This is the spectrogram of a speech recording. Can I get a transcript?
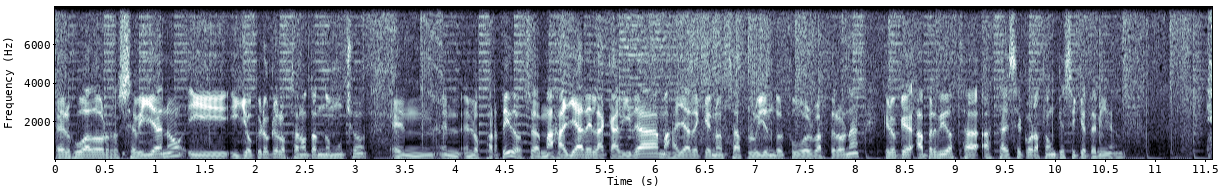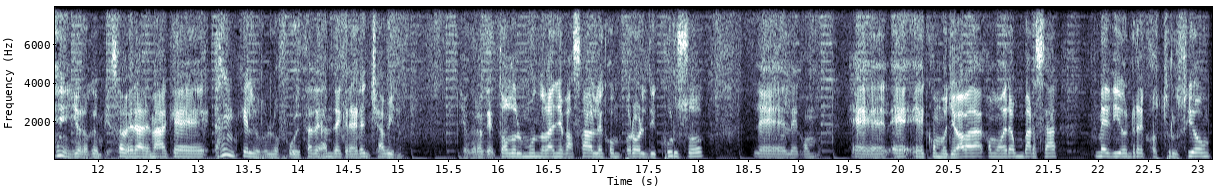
el jugador sevillano y, yo creo que lo está notando mucho en, en- los partidos. O sea, más allá de la calidad, más allá de que no está fluyendo el fútbol Barcelona, creo que ha perdido hasta, hasta ese corazón que sí que tenía. Yo lo que empiezo a ver además que, que los, los futbolistas dejan de creer en Xavi, ¿no? Yo creo que todo el mundo el año pasado le compró el discurso, le, eh, eh, eh, como llevaba, como era un Barça medio en reconstrucción,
